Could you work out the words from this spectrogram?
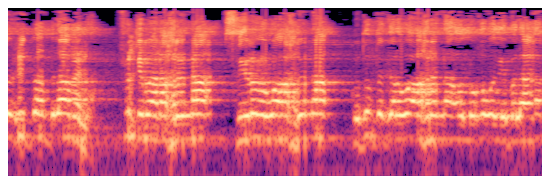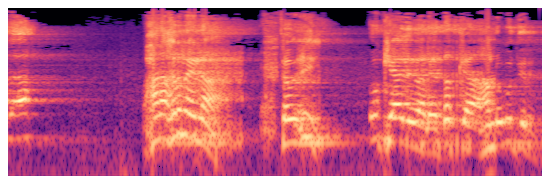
tawxiid baan bilaabaynaa fiqi baan akrinaa siirada waa akrinaa kutubta kale waa akrinaa oo luqawada iyo balaaqada ah. Waxaan akrinaynaa tawxiid u kaadi baa le dadka hanagu dirin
